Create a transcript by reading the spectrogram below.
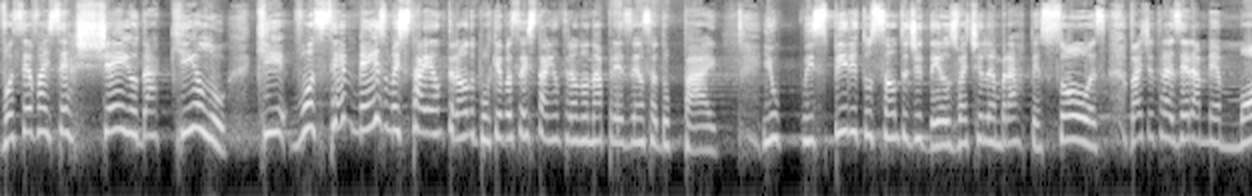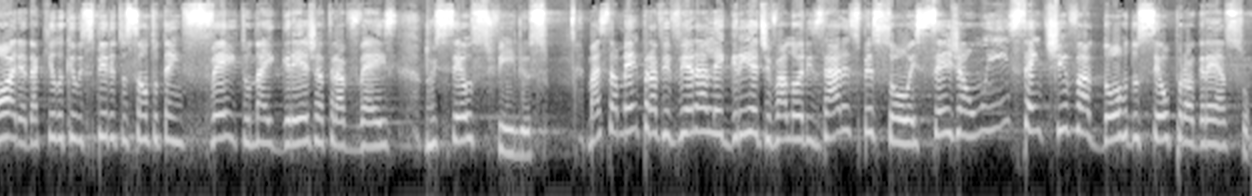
Você vai ser cheio daquilo que você mesmo está entrando, porque você está entrando na presença do Pai. E o Espírito Santo de Deus vai te lembrar pessoas, vai te trazer a memória daquilo que o Espírito Santo tem feito na igreja através dos seus filhos. Mas também para viver a alegria de valorizar as pessoas, seja um incentivador do seu progresso.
